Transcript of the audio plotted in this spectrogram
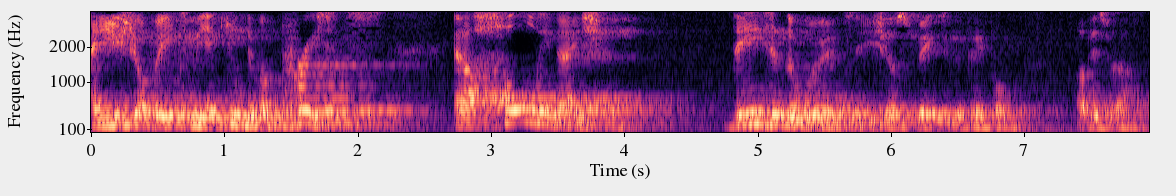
And you shall be to me a kingdom of priests and a holy nation. These are the words that you shall speak to the people of Israel.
